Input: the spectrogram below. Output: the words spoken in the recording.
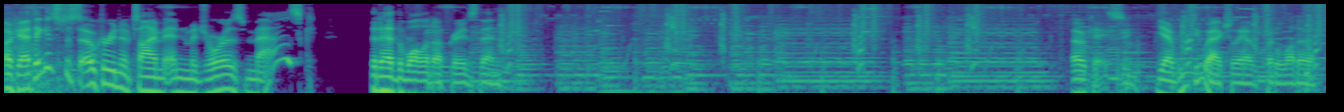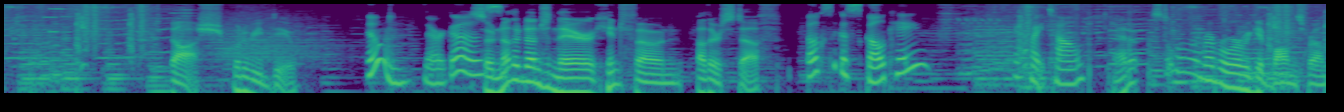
Okay, I think it's just Ocarina of Time and Majora's Mask had the wallet upgrades then. Okay, so yeah, we do actually have quite a lot of Dosh. What do we do? Oh, there it goes. So another dungeon there, hint phone, other stuff. It looks like a skull cave. Can't quite tell. I don't still don't remember where we get bombs from.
